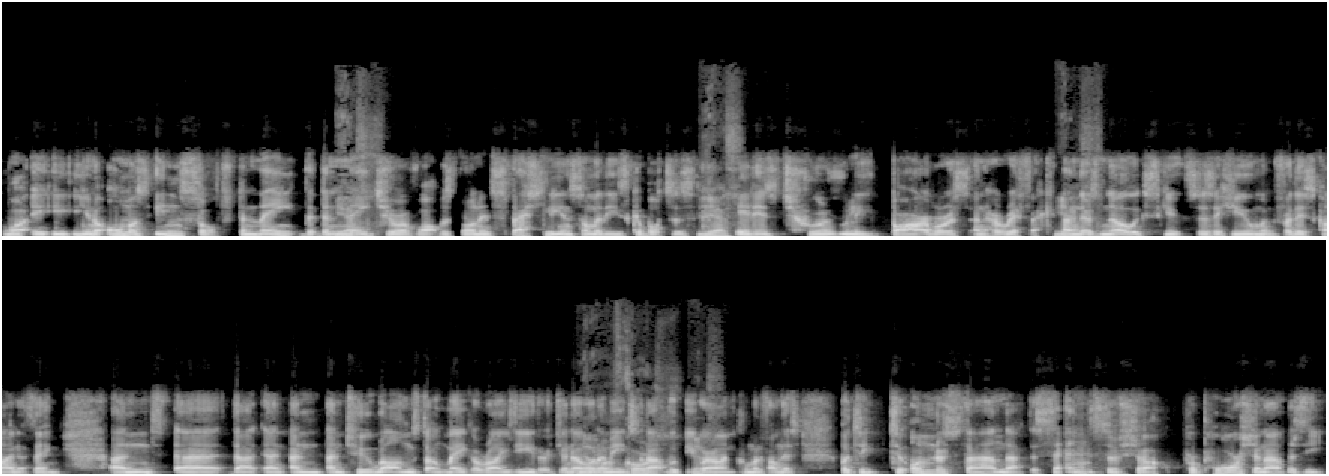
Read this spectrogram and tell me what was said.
what you know almost insult the na- the, the yes. nature of what was done especially in some of these kibbutzes yes it is truly barbarous and horrific yes. and there's no excuse as a human for this kind of thing and uh, that and, and and two wrongs don't make a right either do you know no, what i mean so that would be yes. where i'm coming from this but to to understand that the sense of shock proportionality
